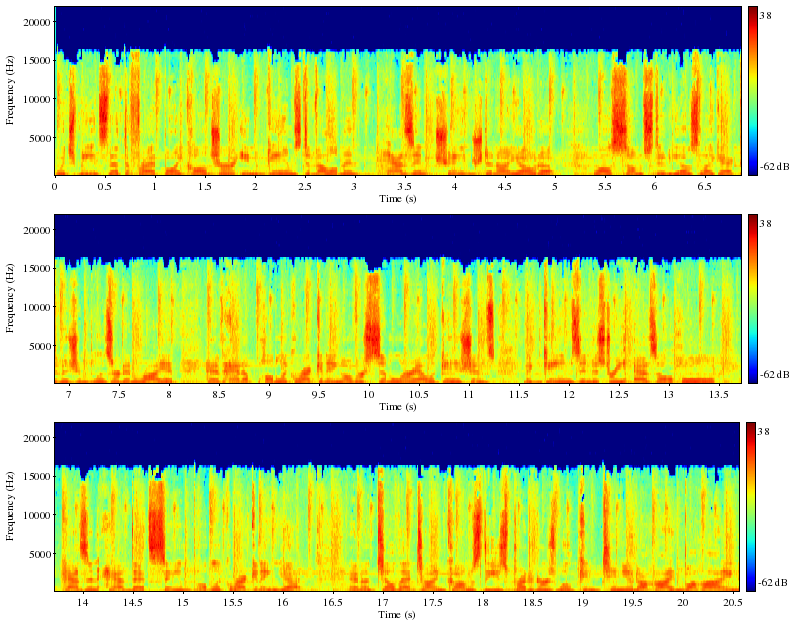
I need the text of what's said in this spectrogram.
which means that the frat boy culture in games development hasn't changed an iota. While some studios like Activision Blizzard and Riot have had a public reckoning over similar allegations, the games industry as a whole hasn't had that same public reckoning yet. And until that time comes, these predators will continue to hide behind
